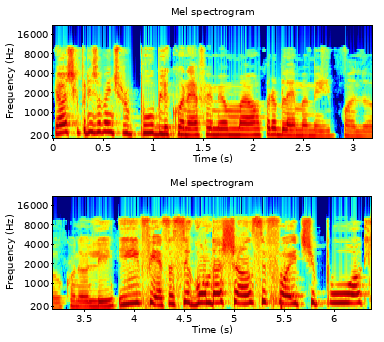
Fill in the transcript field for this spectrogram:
Eu acho que principalmente pro público, né, foi meu maior problema mesmo quando, quando eu li. E, enfim, essa segunda chance foi, tipo, ok.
